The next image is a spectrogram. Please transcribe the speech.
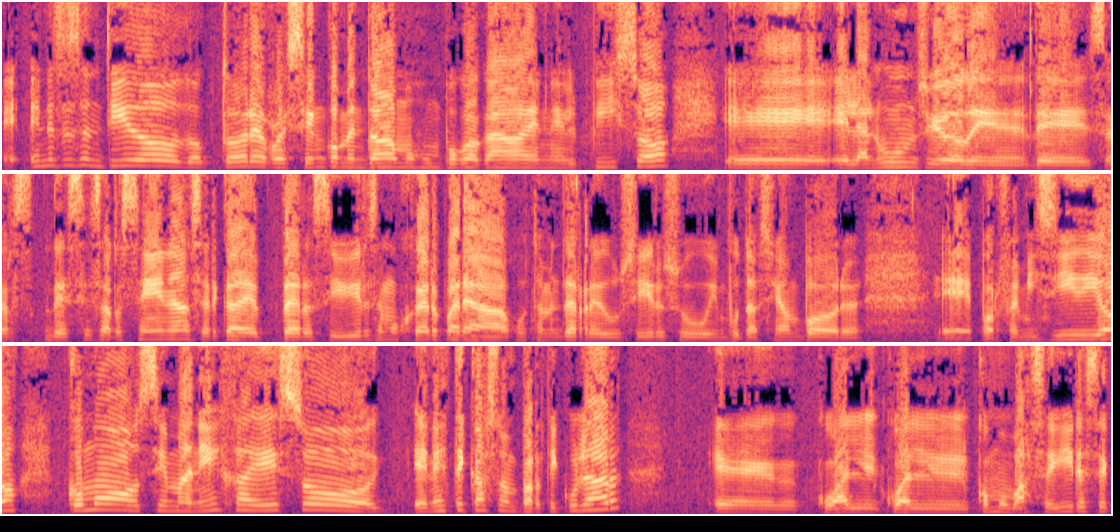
Eh, en ese sentido, doctor, eh, recién comentábamos un poco acá en el piso eh, el anuncio de, de, César Sena acerca de percibirse mujer para justamente reducir su imputación por, por femicidio. ¿Cómo se maneja eso en este caso en particular? eh, cuál, cuál, cómo va a seguir ese,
